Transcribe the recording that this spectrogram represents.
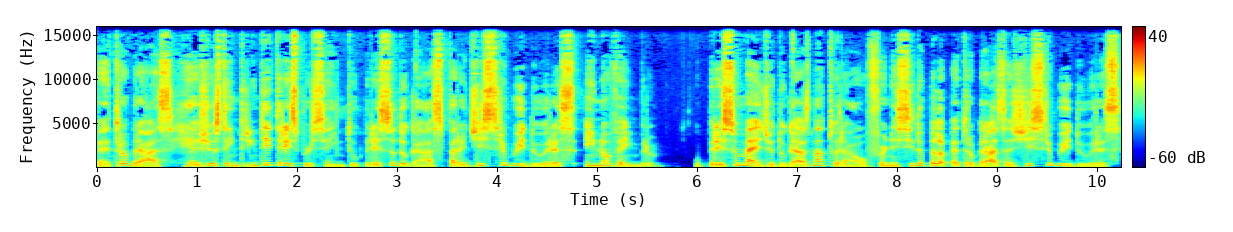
Petrobras reajusta em 33% o preço do gás para distribuidoras em novembro. O preço médio do gás natural fornecido pela Petrobras às distribuidoras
